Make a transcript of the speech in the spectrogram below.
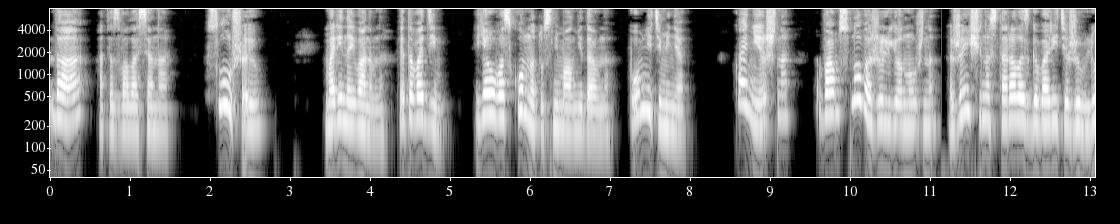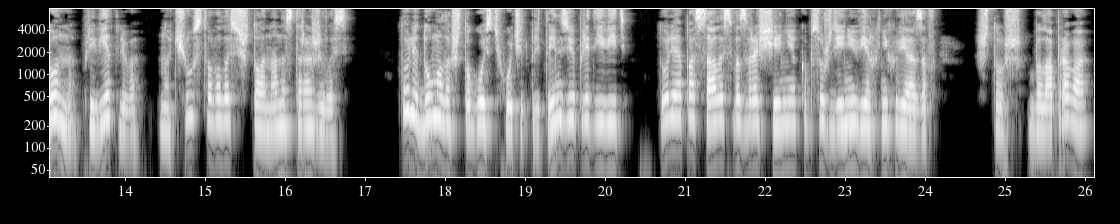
«Да», — отозвалась она. «Слушаю». «Марина Ивановна, это Вадим. Я у вас комнату снимал недавно. Помните меня?» «Конечно. Вам снова жилье нужно?» Женщина старалась говорить оживленно, приветливо, но чувствовалось, что она насторожилась. То ли думала, что гость хочет претензию предъявить, то ли опасалась возвращения к обсуждению верхних вязов. Что ж, была права.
